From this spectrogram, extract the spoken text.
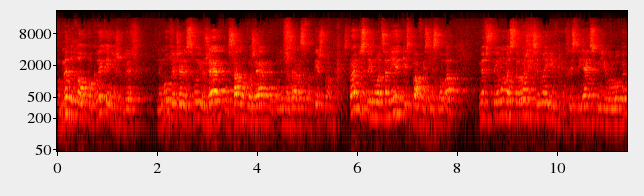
бо ми до того покликані, щоб не би через свою жертву, самопожертву, коли ми зараз фактично справді стоїмо, це не є якісь пафосні слова. Ми стоїмо на сторожі цілої християнської Європи,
